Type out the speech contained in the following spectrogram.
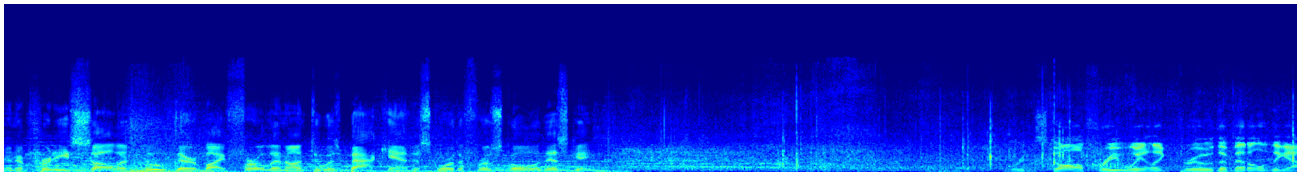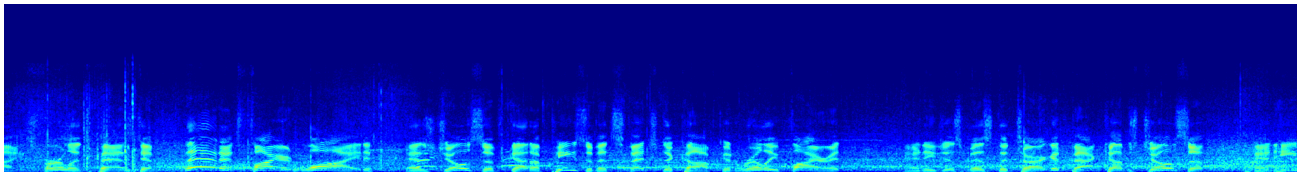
And a pretty solid move there by Ferland onto his backhand to score the first goal of this game. Staal freewheeling through the middle of the ice. Ferland's past him. Then it's fired wide as Joseph got a piece of it. Svechnikov can really fire it. And he just missed the target. Back comes Joseph. And he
